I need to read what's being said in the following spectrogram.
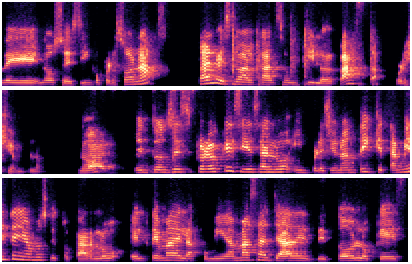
de, no sé, cinco personas? Tal vez no alcance un kilo de pasta, por ejemplo, ¿no? Entonces, creo que sí es algo impresionante y que también teníamos que tocarlo, el tema de la comida, más allá de, de todo lo que es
